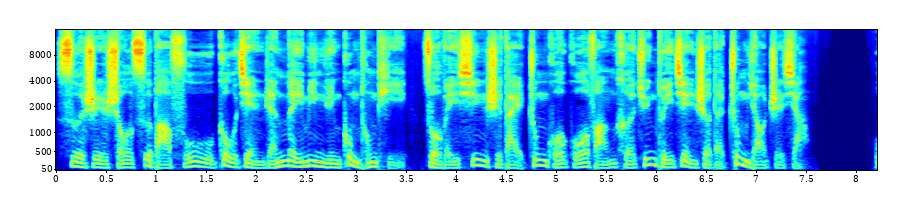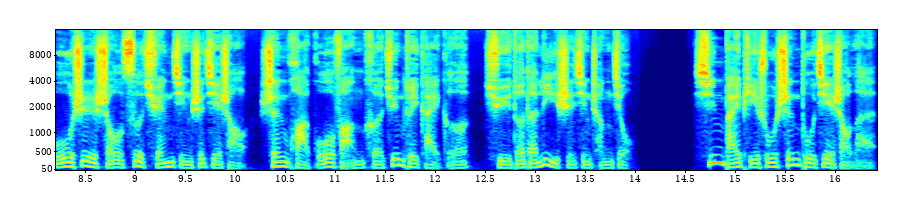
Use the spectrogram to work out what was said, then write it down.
四是首次把服务构建人类命运共同体作为新时代中国国防和军队建设的重要指向。五是首次全景式介绍深化国防和军队改革取得的历史性成就。新白皮书深度介绍了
